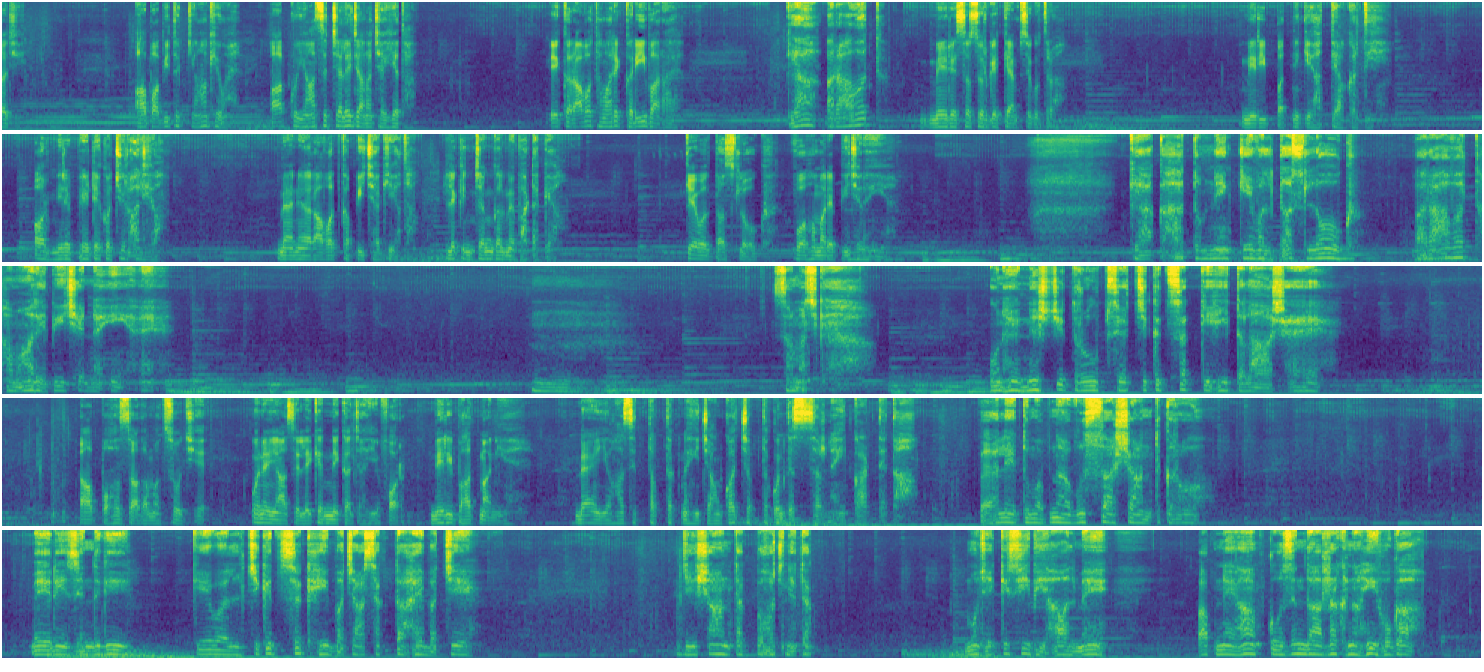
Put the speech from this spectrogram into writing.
पिताजी आप अभी तक यहाँ क्यों हैं? आपको यहाँ से चले जाना चाहिए था। एक रावत हमारे करीब आ रहा है। क्या? अरावत? मेरे ससुर के कैंप से गुजरा। मेरी पत्नी की हत्या कर दी और मेरे बेटे को चुरा लिया। मैंने अरावत का पीछा किया था लेकिन जंगल में भटक गया। केवल दस लोग वो हमारे पीछे नहीं है। क्या कहा तुमने? केवल दस लोग? अरावत हमारे पीछे नहीं है। हम्म, समझ गया। उन्हें निश्चित रूप से चिकित्सक की ही तलाश है। आप बहुत ज़्यादा मत सोचिए। उन्हें यहाँ से लेकर निकल जाइए फ़ौरन। मेरी बात मानिए। मैं यहाँ से तब तक नहीं जाऊँगा जब तक उनके सर नहीं काट देता। पहले तुम अपना गुस्सा शांत करो। मेरी ज़िंदगी केवल चिकित्सक ही बचा सकता है, बच्चे। जीशान तक पहुँचने तक मुझे किसी भी हाल में अपने आप को ज़िंदा रखना ही होगा,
